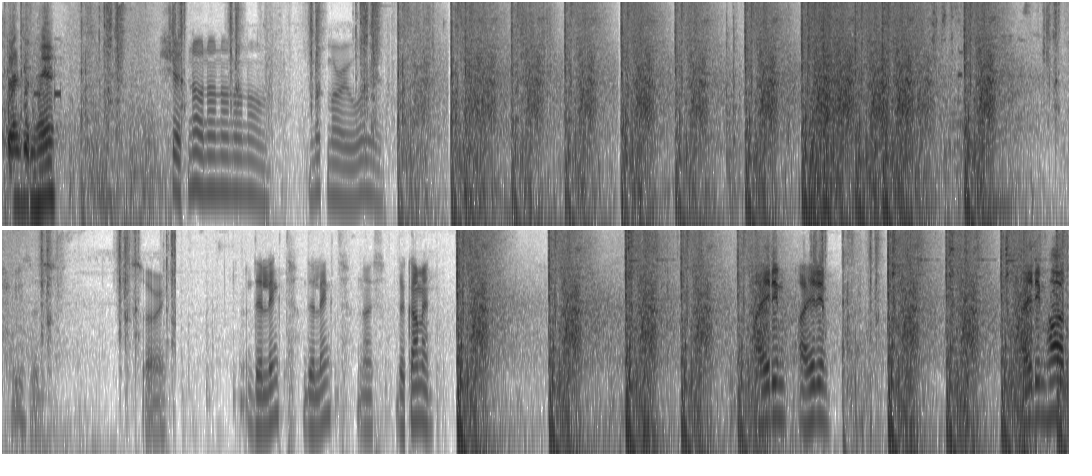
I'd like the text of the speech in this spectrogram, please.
Friends in here. Shit, no, no, no, no, no. Not Mario Warrior. Jesus. Sorry. They linked, they linked. Nice. They're coming. I hit him, I hit him. I hit him hard.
